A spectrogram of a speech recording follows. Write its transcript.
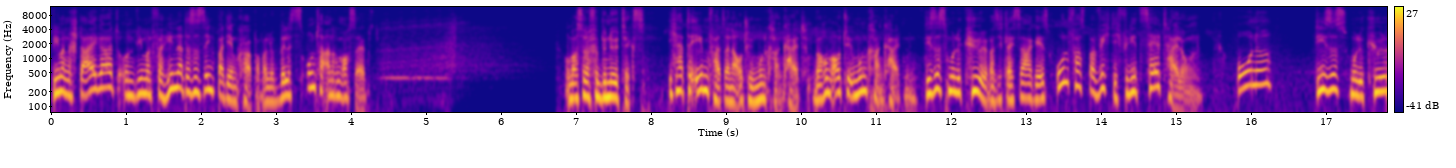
wie man es steigert und wie man verhindert, dass es sinkt bei dir im Körper. Weil du bildest es unter anderem auch selbst. Und was du dafür benötigst. Ich hatte ebenfalls eine Autoimmunkrankheit. Warum Autoimmunkrankheiten? Dieses Molekül, was ich gleich sage, ist unfassbar wichtig für die Zellteilungen. Ohne dieses Molekül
